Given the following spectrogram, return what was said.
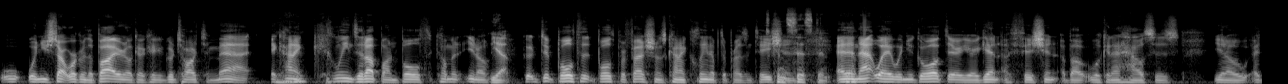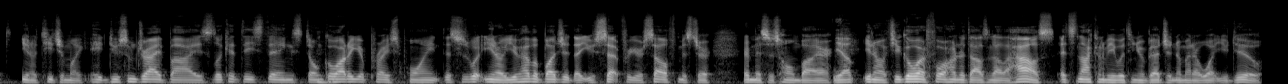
w- when you start working with a buyer, you're like okay, go talk to Matt. It mm-hmm. kind of cleans it up on both coming. You know. Yeah. both both professionals kind of clean up the presentation, consistent. and then that way when you go out there, you're again efficient about looking at houses. You know, at, you know, teach them like, hey, do some drive bys, look at these things. Don't Mm-hmm. go out of your price point. This is what you know. You have a budget that you set for yourself, Mister and Mrs. Homebuyer. Yep. You know, if you go at a four hundred thousand dollar house, it's not going to be within your budget no matter what you do.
